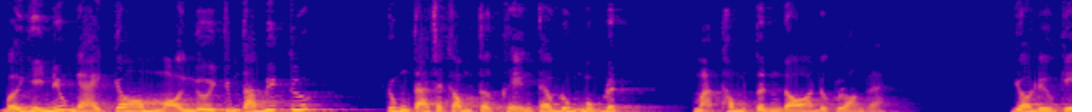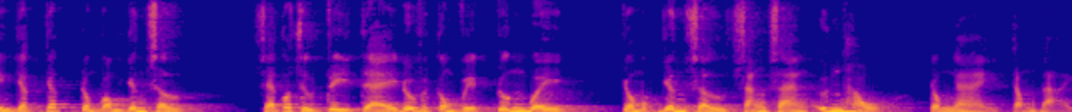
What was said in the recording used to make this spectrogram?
Bởi vì nếu ngài cho mọi người chúng ta biết trước, chúng ta sẽ không thực hiện theo đúng mục đích mà thông tin đó được loan ra. Do điều kiện vật chất trong vòng dân sự sẽ có sự trì trệ đối với công việc chuẩn bị cho một dân sự sẵn sàng ứng hầu trong ngày trọng đại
